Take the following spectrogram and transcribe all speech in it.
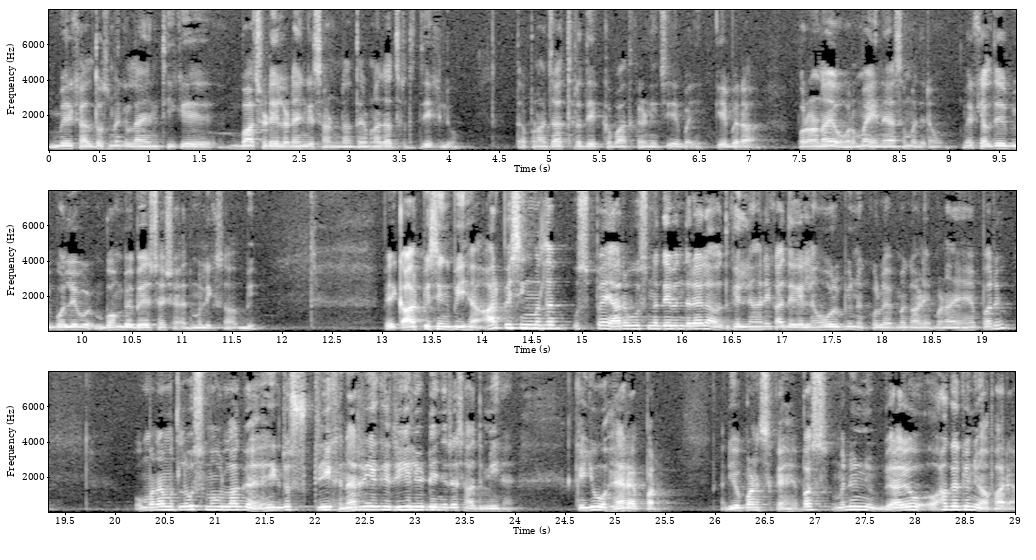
मेरे ख्याल तो उसमें एक लाइन थी कि बाछड़े लड़ेंगे सांडा तो अपना जाथर देख लो। तो अपना जाथर देख कर बात करनी चाहिए भाई, के बेरा पुराना है और मैं नया समझ रहा हूँ। मेरे ख्याल से भी बॉलीवुड बॉम्बे बेस्ड है शायद, मलिक साहब भी। फिर एक आर पी सिंह भी है। आर पी सिंह मतलब उस पर यार उसने देवेंद्र अहलावत खेल हरे का खेल और भी उन्हें कोलैब में गाने बनाए हैं, पर वो मना मतलब उसमें वो लग है। एक जो स्ट्रीक है ना रियली डेंजरस आदमी है कि यो है रैपर यो बन सके है। बस मैंने यो आगे क्यों नहीं आ पा रहा?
